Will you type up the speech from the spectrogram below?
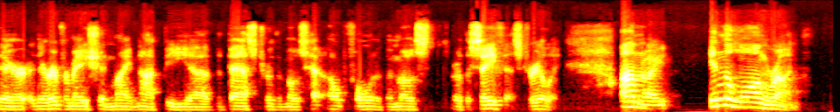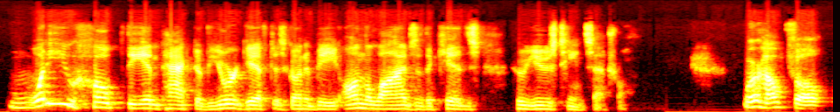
their their information might not be uh, the best or the most helpful or the most or the safest, really. Um, right. In the long run, what do you hope the impact of your gift is going to be on the lives of the kids who use Teen Central? We're hopeful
